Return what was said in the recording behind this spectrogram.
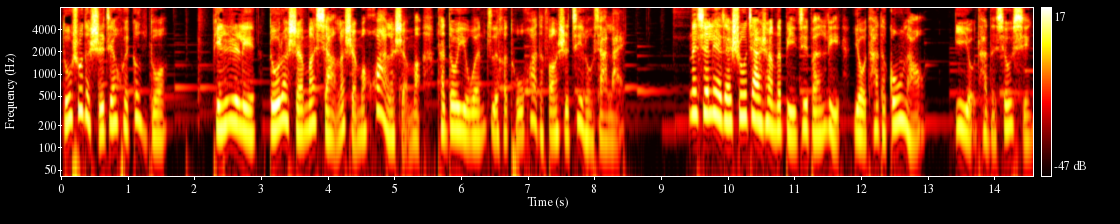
读书的时间会更多。平日里读了什么，想了什么，画了什么，他都以文字和图画的方式记录下来。那些列在书架上的笔记本里，有他的功劳，亦有他的修行。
